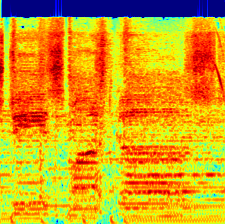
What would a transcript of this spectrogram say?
HT Smartcast.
